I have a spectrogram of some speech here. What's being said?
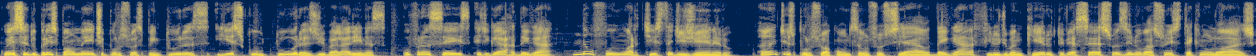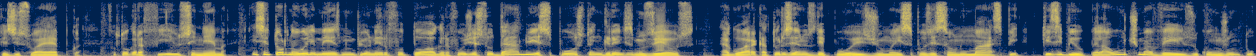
Conhecido principalmente por suas pinturas e esculturas de bailarinas, o francês Edgar Degas não foi um artista de gênero. Antes, por sua condição social, Degas, filho de banqueiro, teve acesso às inovações tecnológicas de sua época, fotografia e o cinema, e se tornou ele mesmo um pioneiro fotógrafo, hoje estudado e exposto em grandes museus. Agora, 14 anos depois de uma exposição no MASP, que exibiu pela última vez o conjunto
